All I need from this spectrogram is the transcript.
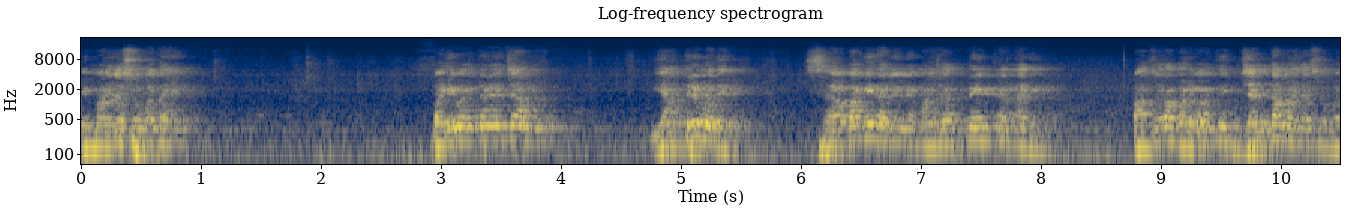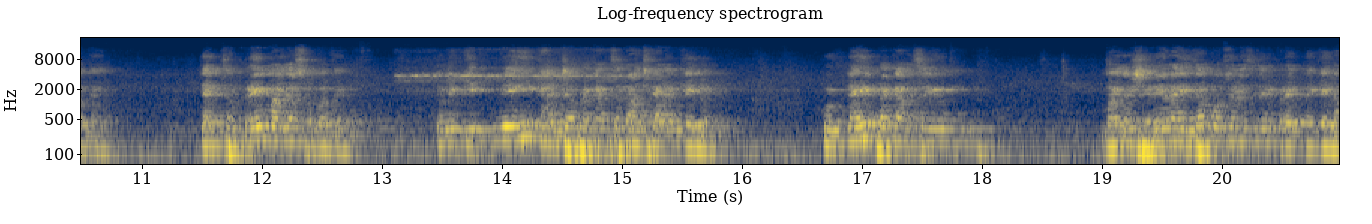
हे माझ्यासोबत आहे परिवर्तनाच्या यात्रेमध्ये सहभागी झालेले माझ्यावर प्रेम करणारी पाचोरा भडगावची जनता माझ्यासोबत आहे. त्यांचं प्रेम माझ्यासोबत आहे. तुम्ही कितीही खालच्या प्रकारचं राजकारण केलं कुठल्याही प्रकारचं येऊन माझ्या शरीराला इजा पोहोचवण्याचा जरी प्रयत्न केला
